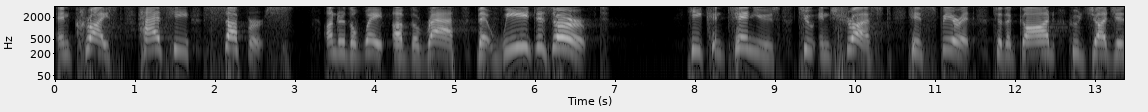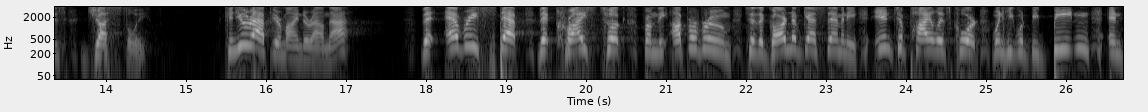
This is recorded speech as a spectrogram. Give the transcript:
And Christ, as he suffers under the weight of the wrath that we deserved, he continues to entrust his spirit to the God who judges justly. Can you wrap your mind around that? That every step that Christ took from the upper room to the Garden of Gethsemane into Pilate's court when he would be beaten and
